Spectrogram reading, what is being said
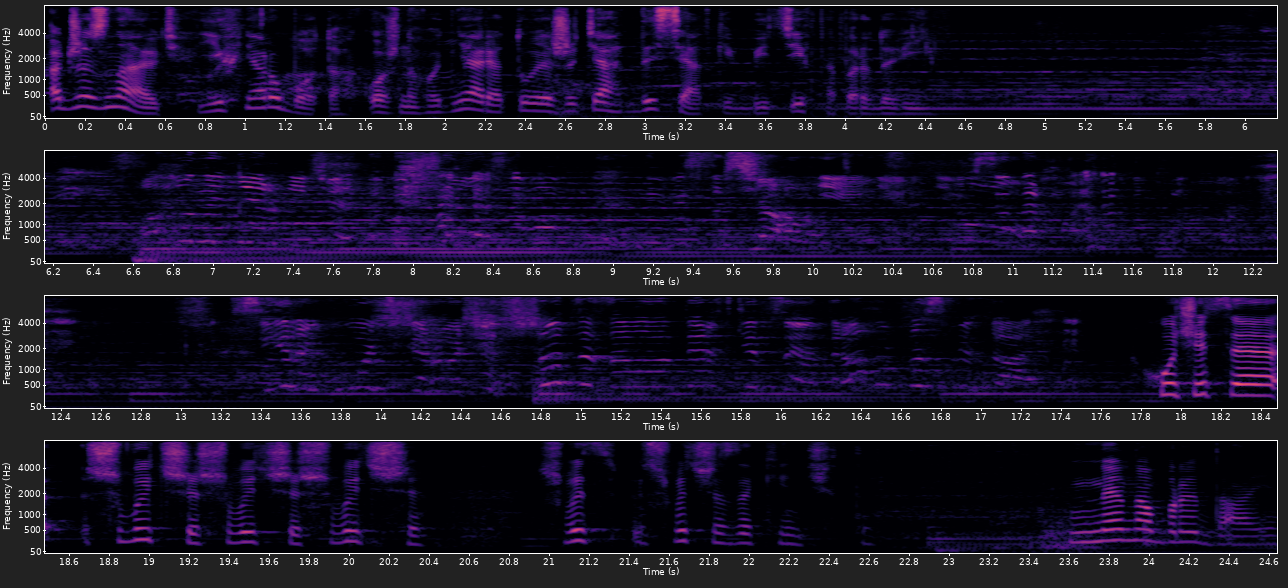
адже знають, їхня робота кожного дня рятує життя десятків бійців на передовій. Що, це за волонтерський центр? А ну. Хочеться швидше, швидше, швидше, швидше, швидше закінчити. Не набридає.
